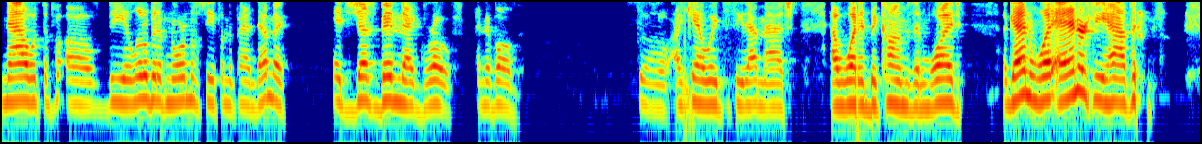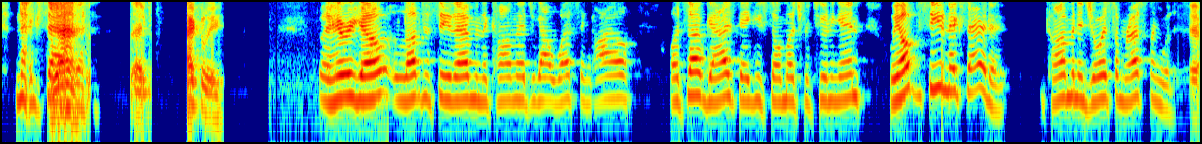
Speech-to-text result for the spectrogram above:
now with the uh, the little bit of normalcy from the pandemic. It's just been that growth and evolving. So I can't wait to see that match and what it becomes and what, again, what anarchy happens next Saturday. Yes, exactly. But here we go. Love to see them in the comments. We got Wes and Kyle. What's up, guys? Thank you so much for tuning in. We hope to see you next Saturday. Come and enjoy some wrestling with us. Yeah.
